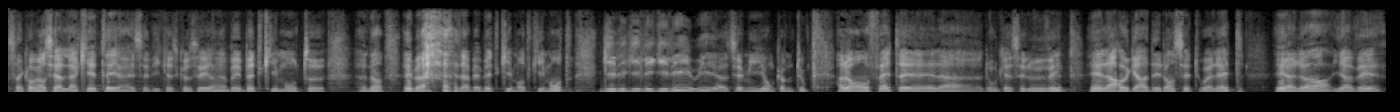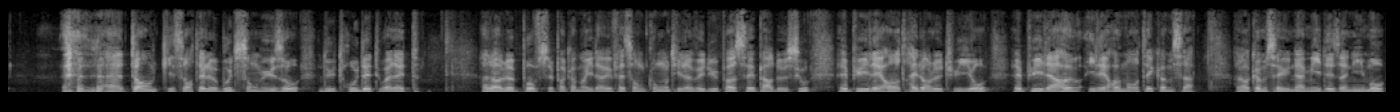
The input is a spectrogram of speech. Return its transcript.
ça a commencé à l'inquiéter. Hein. Elle s'est dit qu'est-ce que c'est un bébête qui monte euh, Non, eh ben la bébête qui monte, qui monte. Guili, guili, guili. Oui, euh, c'est mignon comme tout. Alors en fait, elle a donc elle s'est levée et elle a regardé dans ses toilettes et alors il y avait un tank qui sortait le bout de son museau du trou des toilettes. Alors le pauvre, je sais pas comment il avait fait son compte, il avait dû passer par-dessous, et puis il est rentré dans le tuyau, et puis il, a il est remonté comme ça. Alors comme c'est une amie des animaux,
